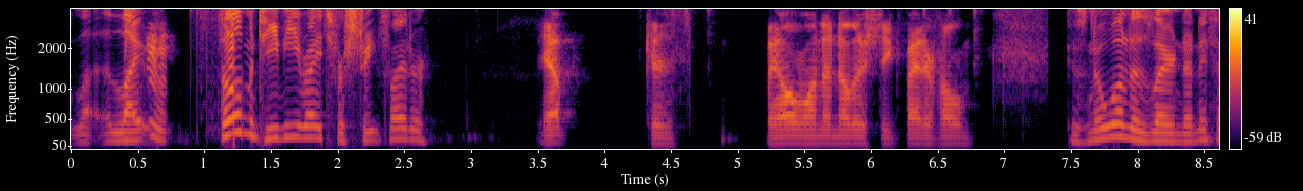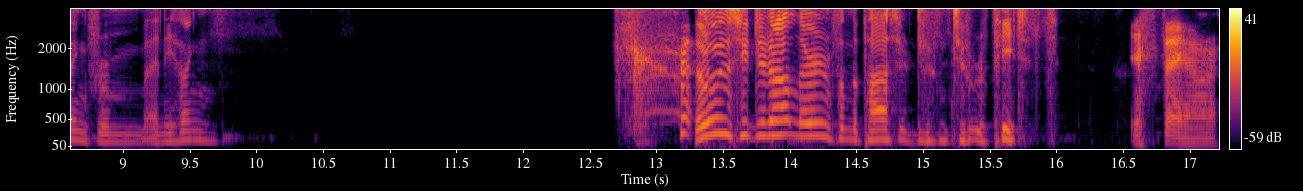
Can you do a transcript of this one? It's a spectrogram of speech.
like Hmm. film and TV rights for Street Fighter, Yep. Because we all want another Street Fighter film. because no one has learned anything from anything. Those who do not learn from the past are doomed to repeat it. yes, they are.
